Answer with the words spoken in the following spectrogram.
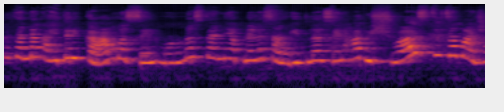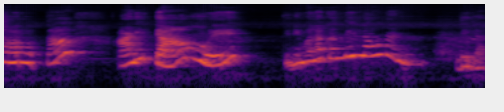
तर त्यांना काहीतरी काम असेल म्हणूनच त्यांनी आपल्याला सांगितलं असेल. हा विश्वास तिचा माझ्यावर होता आणि त्यामुळे तिने मला कंदील लावून आण दिला.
